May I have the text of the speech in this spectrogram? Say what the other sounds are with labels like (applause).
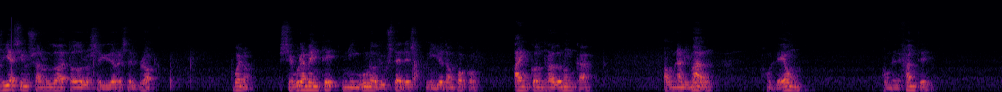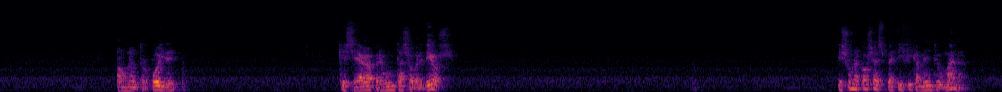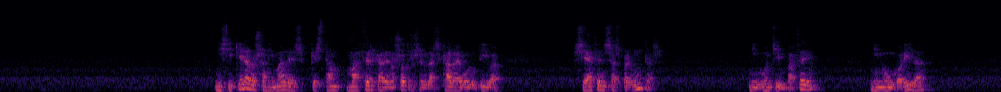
Buenos días y un saludo a todos los seguidores del blog. Bueno, seguramente ninguno de ustedes, ni yo tampoco, ha encontrado nunca a un animal, a un león, a un elefante, a un antropoide, que se haga preguntas sobre Dios. Es una cosa específicamente humana. Ni siquiera los animales que están más cerca de nosotros en la escala evolutiva se hacen esas preguntas. Ningún chimpancé, ningún gorila,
